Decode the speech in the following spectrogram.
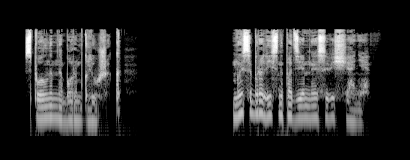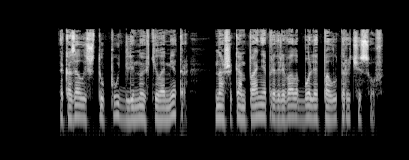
с полным набором клюшек. Мы собрались на подземное совещание. Оказалось, что путь длиной в километр наша компания преодолевала более полутора часов.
